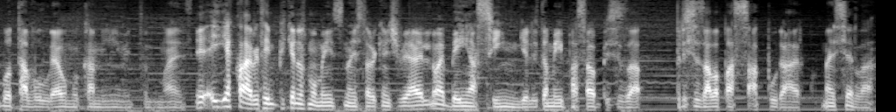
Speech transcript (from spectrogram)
botava o Léo no caminho e tudo mais. E, e, é claro, tem pequenos momentos na história que a gente vê, ah, ele não é bem assim, ele também passava a precisar precisava passar por arco. Mas sei lá.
